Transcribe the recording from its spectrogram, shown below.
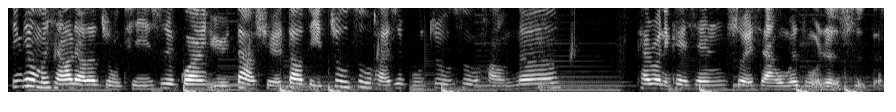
今天我们想要聊的主题是关于大学到底住宿还是不住宿好呢？Carol，你可以先说一下我们怎么认识的。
